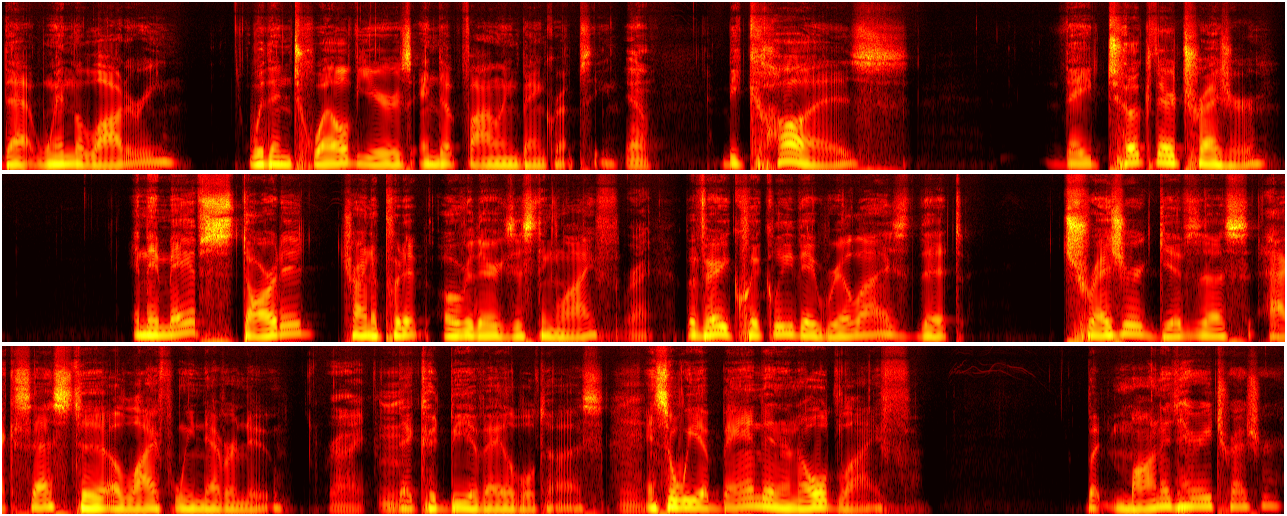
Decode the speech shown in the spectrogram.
that win the lottery within 12 years end up filing bankruptcy Yeah, because they took their treasure and they may have started trying to put it over their existing life right. but very quickly they realized that treasure gives us access to a life we never knew Right. Mm, that could be available to us. mm. And so we abandon an old life. But monetary treasure,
